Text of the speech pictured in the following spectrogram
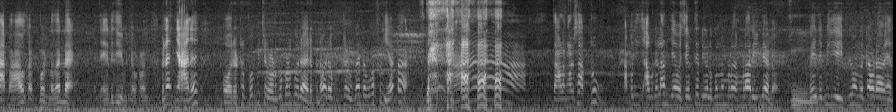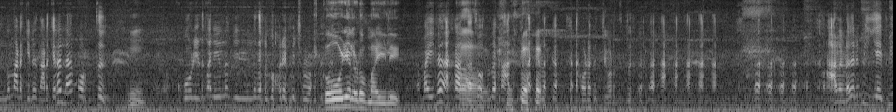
ആ പാവം സപ്പോർട്ട് ഉള്ളതല്ലേ? എന്തെങ്കിലും ജീവിച്ചോട്ടെ. പിന്നെ ഞാൻ ഓരോ ട്രിപ്പ് പിക്ചർ കൊടുക്കുമ്പോൾ ഗുരുവായൂരപ്പനെ ഓരോ പിക്ചർക്ക് എന്റെ കൂടെ ഫ്രീ ആട്ടാ താളങ്ങൾ ഷർട്ടും. അപ്പൊ അവിടെ അവിടെയുള്ള അത്യാവശ്യ ചെടികൾക്കും നമ്മൾ നമ്മൾ അറിയില്ലല്ലോ. ബി ജെ പി വന്നിട്ട് അവിടെ എന്തും നടക്കില്ല നടക്കലല്ല പുറത്ത്. കോഴിയുടെ കോഴിയല്ലടോ മയിൽ. മയിൽ. അവിടെ വെച്ച് കൊടുത്തിട്ട്. ഒരു ബി ജെ പി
